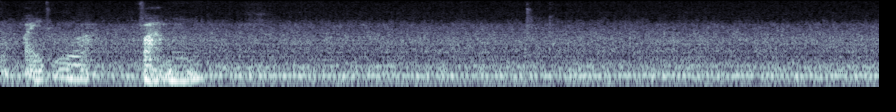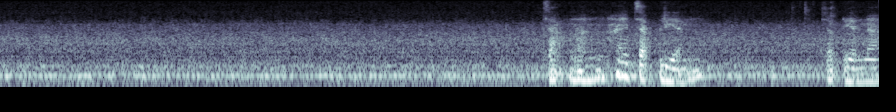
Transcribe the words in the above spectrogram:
ออกไปทั่วฝ่ามือจากนั้นให้จับเหรียญ จับเหรียญนะ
